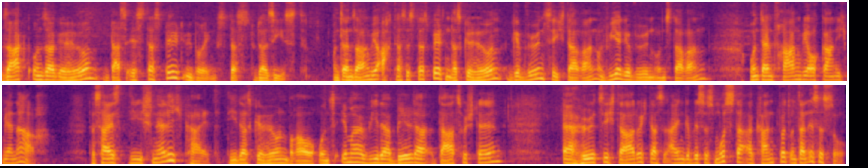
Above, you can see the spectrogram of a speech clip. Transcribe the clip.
sagt unser Gehirn, das ist das Bild übrigens, das du da siehst. Und dann sagen wir, ach, das ist das Bild. Und das Gehirn gewöhnt sich daran und wir gewöhnen uns daran. Und dann fragen wir auch gar nicht mehr nach. Das heißt, die Schnelligkeit, die das Gehirn braucht, uns immer wieder Bilder darzustellen, erhöht sich dadurch, dass ein gewisses Muster erkannt wird und dann ist es so.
